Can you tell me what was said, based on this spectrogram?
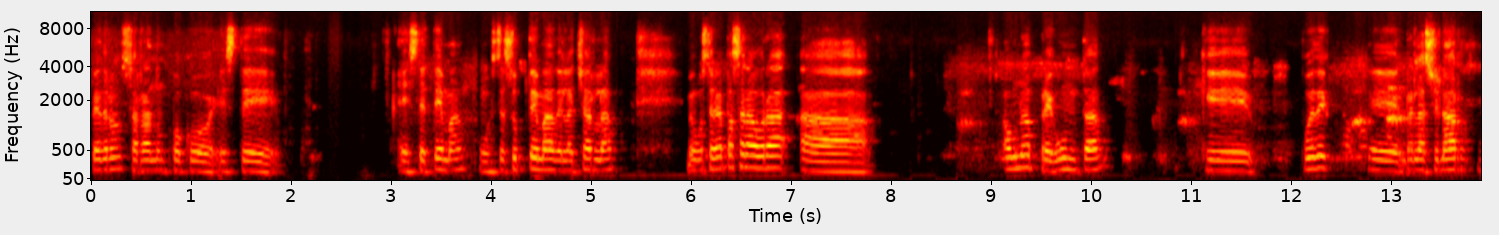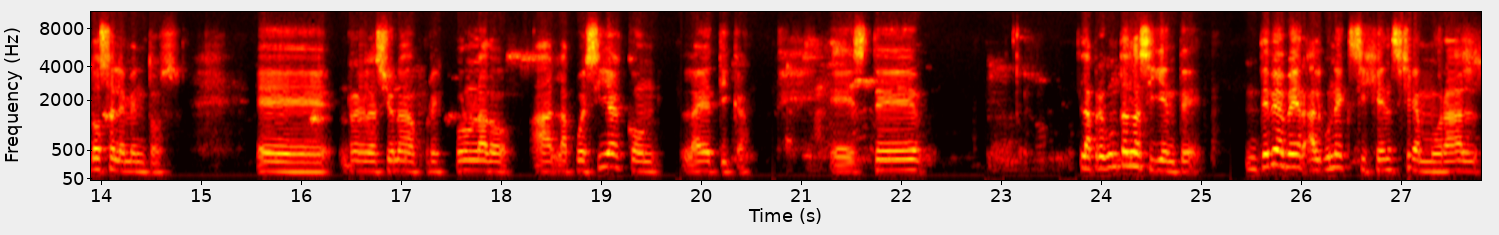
Pedro, cerrando un poco este, este tema o este subtema de la charla, me gustaría pasar ahora a, a una pregunta que puede eh, relacionar dos elementos. Eh, relaciona, por, un lado, a la poesía con la ética. Este, la pregunta es la siguiente. ¿Debe haber alguna exigencia moral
